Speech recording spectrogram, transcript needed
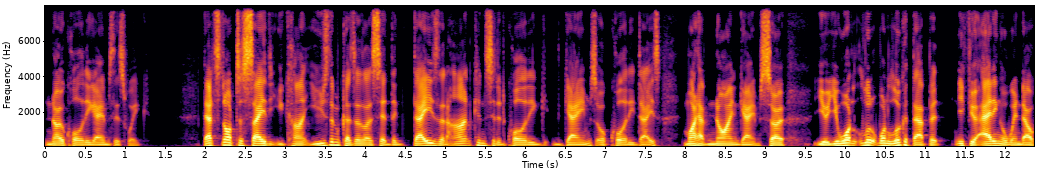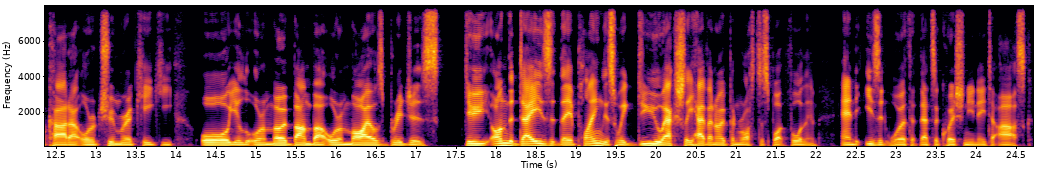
no quality games this week. That's not to say that you can't use them because, as I said, the days that aren't considered quality games or quality days might have nine games. So you you want, want to look at that. But if you're adding a Wendell Carter or a Chuma Okeke or you or a Mo Bamba or a Miles Bridges, do you, on the days that they're playing this week, do you actually have an open roster spot for them? And is it worth it? That's a question you need to ask.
